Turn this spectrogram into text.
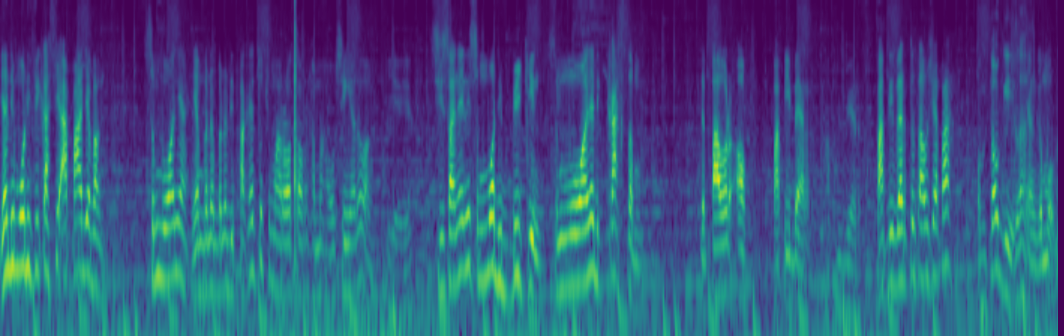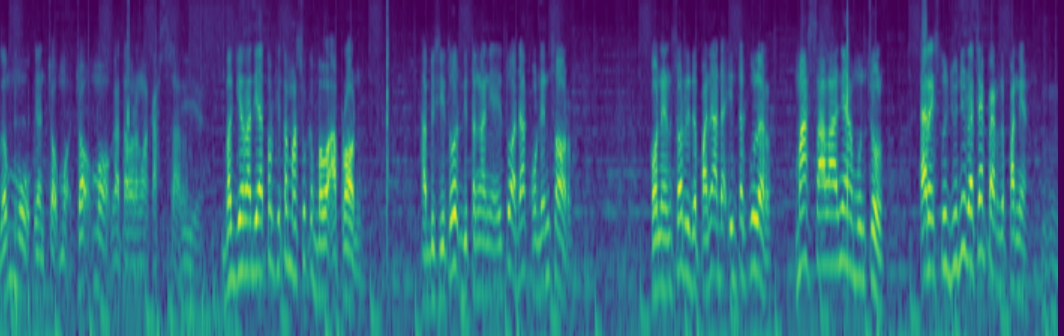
Yang dimodifikasi apa aja, Bang? Semuanya yang benar-benar dipakai itu cuma rotor sama housingnya doang. Iya ya. Sisanya ini semua dibikin, semuanya di custom. The power of Papi Bear. Tapi biar Papi Bear tuh tahu siapa? Om Togi lah. Yang gemuk-gemuk, yang cokmok-cokmok kata orang Makassar. Iya. Bagian radiator kita masuk ke bawah apron. Habis itu di tengahnya itu ada kondensor. Kondensor di depannya ada intercooler. Masalahnya muncul. RX7 ini udah ceper depannya. Mm-mm.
